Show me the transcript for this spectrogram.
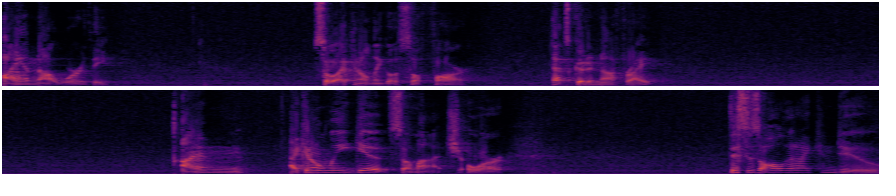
I am not worthy. So I can only go so far. That's good enough, right? I'm I can only give so much or this is all that I can do.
